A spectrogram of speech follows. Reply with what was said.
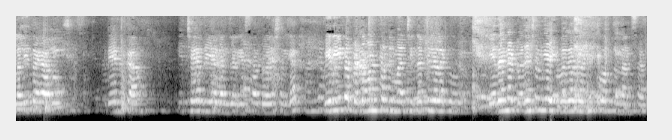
లలిత గారు రేణుక ఈ చేర్ ఇవ్వడం జరిగింది సార్ డొనేషన్గా. మీరు ఇట్లా పెట్టమంటుంది మా చిన్నపిల్లలకు ఏదైనా డొనేషన్గా ఇవ్వగలరని కోరుతున్నాను సార్.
